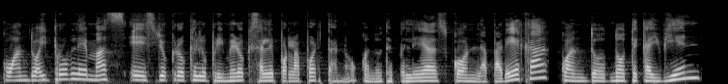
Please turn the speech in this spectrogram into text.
cuando hay problemas es yo creo que lo primero que sale por la puerta, ¿no? Cuando te peleas con la pareja, cuando no te cae bien,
